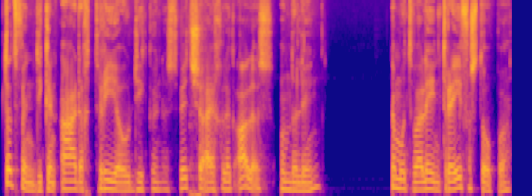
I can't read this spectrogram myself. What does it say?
Dat vind ik een aardig trio. Die kunnen switchen eigenlijk alles onderling. Dan moeten we alleen Trey verstoppen.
